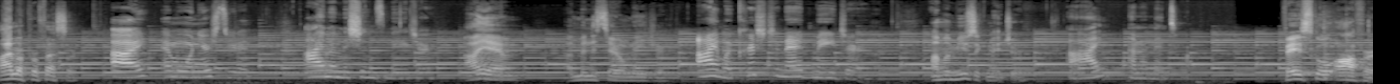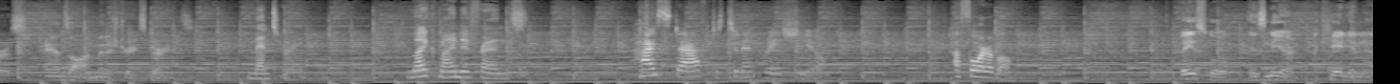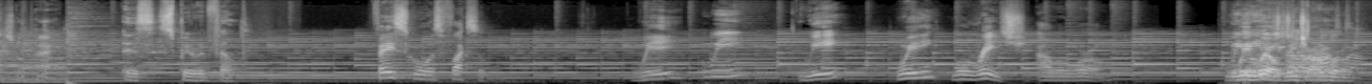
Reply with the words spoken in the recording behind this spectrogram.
I'm a professor. I am a one-year student. I'm a missions major. I am a ministerial major. I'm a Christian ed major. I'm a music major. I am a mentor. Faith School offers hands-on ministry experience. Mentoring. Like-minded friends. High staff to student ratio. Affordable. Faith School is near Acadia National Park. Is spirit-filled. Faith School is flexible. We We We We will reach our world. We, we will reach our world.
